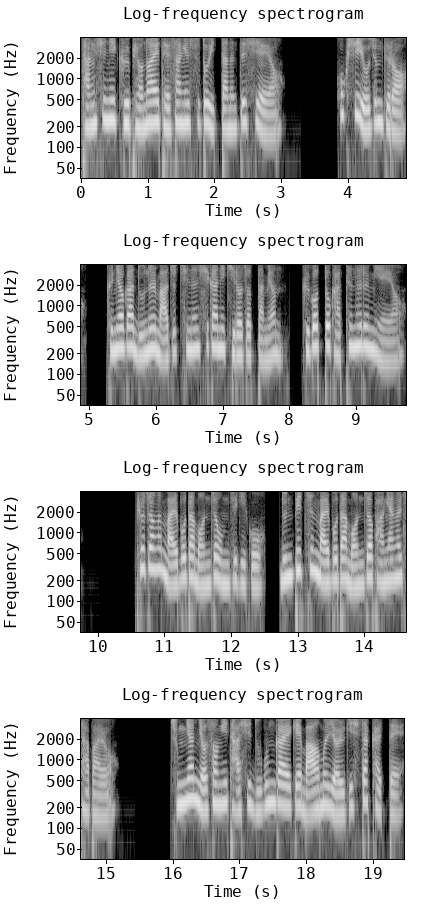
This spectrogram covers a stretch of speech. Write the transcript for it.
당신이 그 변화의 대상일 수도 있다는 뜻이에요. 혹시 요즘 들어 그녀가 눈을 마주치는 시간이 길어졌다면 그것도 같은 흐름이에요. 표정은 말보다 먼저 움직이고 눈빛은 말보다 먼저 방향을 잡아요. 중년 여성이 다시 누군가에게 마음을 열기 시작할 때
